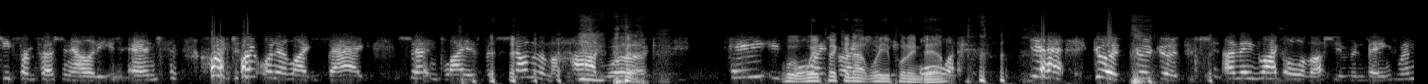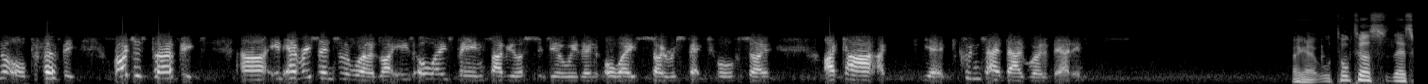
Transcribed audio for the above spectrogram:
different personalities, and I don't want to like bag certain players, but some of them are hard work. He is well, we're picking up what you're putting down. yeah, good, good, good. I mean, like all of us human beings, we're not all perfect. Roger's perfect uh, in every sense of the word. Like he's always been fabulous to deal with and always so respectful. So I can't, I, yeah, couldn't say a bad word about him. Okay, well, talk to us. That's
